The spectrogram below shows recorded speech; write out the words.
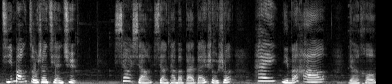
急忙走上前去，笑笑向他们摆摆手说：“嗨，你们好！”然后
